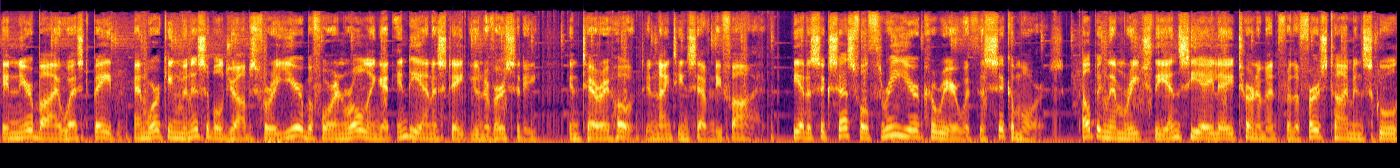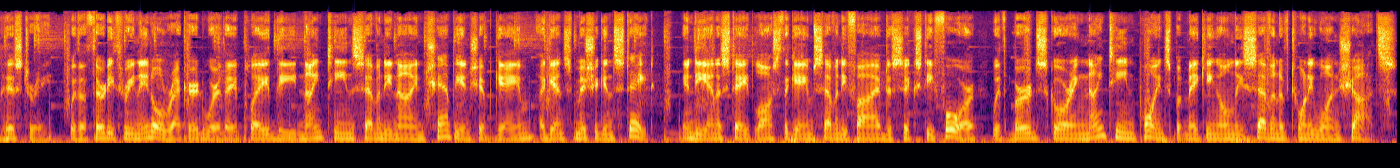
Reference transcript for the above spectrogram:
in nearby West Baden and working municipal jobs for a year before enrolling at Indiana State University in Terre Haute in 1975. He had a successful three-year career with the Sycamores, helping them reach the NCAA tournament for the first time in school history, with a 33-0 record where they played the 1979 championship game against Michigan State. Indiana State lost the game 75-64, with Bird scoring 19 points but making only 7 of 21 shots.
